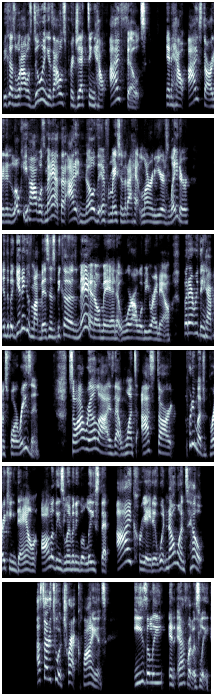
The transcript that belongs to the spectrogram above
Because what I was doing is I was projecting how I felt and how I started. And Loki, I was mad that I didn't know the information that I had learned years later in the beginning of my business because man, oh man, where I would be right now. But everything happens for a reason. So I realized that once I start pretty much breaking down all of these limiting beliefs that I created with no one's help, I started to attract clients easily and effortlessly.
